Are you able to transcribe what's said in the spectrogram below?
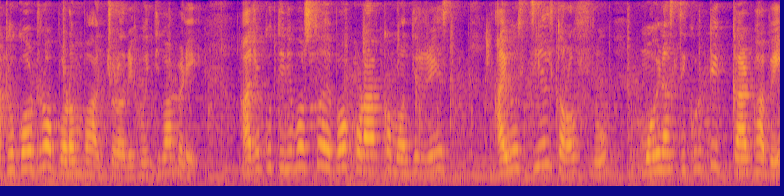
ଆଠଗଡ଼ର ବଡ଼ମ୍ବା ଅଞ୍ଚଳରେ ହୋଇଥିବା ବେଳେ ଆଜକୁ ତିନି ବର୍ଷ ହେବ କୋଣାର୍କ ମନ୍ଦିରରେ ଆଇଓସିଏଲ୍ ତରଫରୁ ମହିଳା ସିକ୍ୟୁରିଟି ଗାର୍ଡ ଭାବେ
